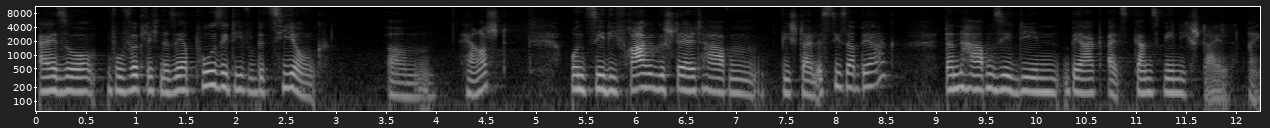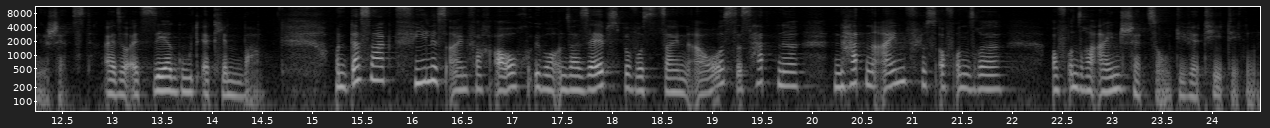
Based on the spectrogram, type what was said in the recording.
also wo wirklich eine sehr positive Beziehung ähm, herrscht und sie die Frage gestellt haben, wie steil ist dieser Berg, dann haben sie den Berg als ganz wenig steil eingeschätzt, also als sehr gut erklimmbar. Und das sagt vieles einfach auch über unser Selbstbewusstsein aus. Das hat, eine, hat einen Einfluss auf unsere, auf unsere Einschätzung, die wir tätigen.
